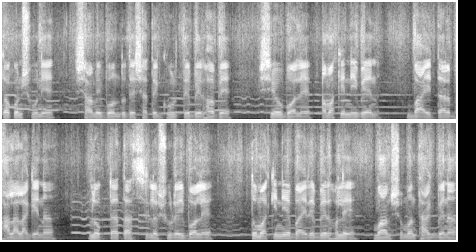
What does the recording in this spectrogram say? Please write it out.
তখন শুনে স্বামী বন্ধুদের সাথে ঘুরতে বের হবে। সেও বলে, আমাকে নিবেন? বাই তার ভালা লাগে না। লোকটা তার ছিল সুরেই বলে, তোমাকে নিয়ে বাইরে বের হলে মান সম্মান থাকবে না।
